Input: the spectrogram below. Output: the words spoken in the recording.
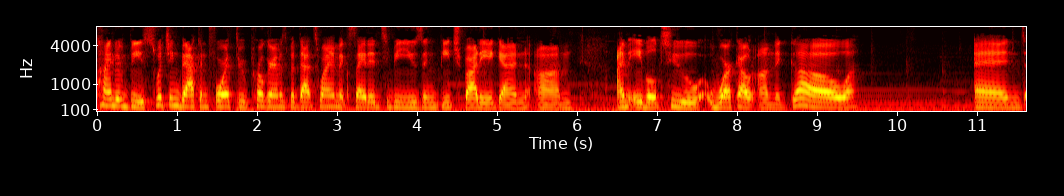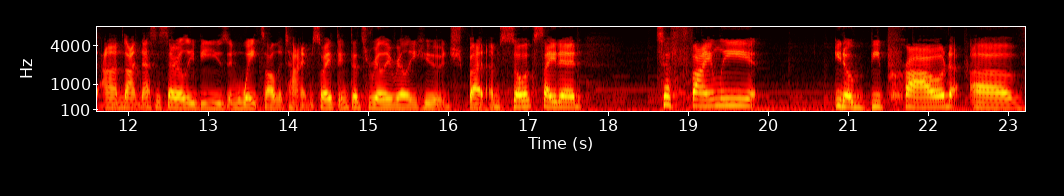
kind of be switching back and forth through programs, but that's why I'm excited to be using Beachbody again. Um, I'm able to work out on the go and um, not necessarily be using weights all the time. So I think that's really, really huge. But I'm so excited to finally, you know, be proud of,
